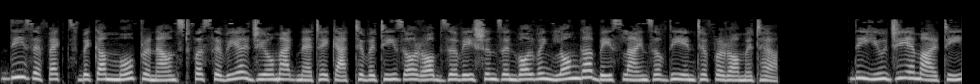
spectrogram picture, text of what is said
These effects become more pronounced for severe geomagnetic activities or observations involving longer baselines of the interferometer. The UGMRT,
